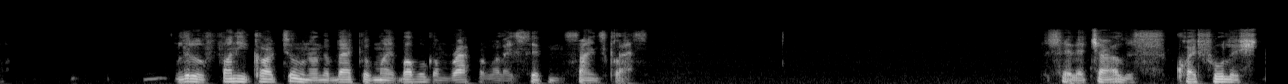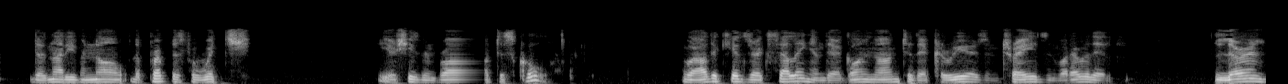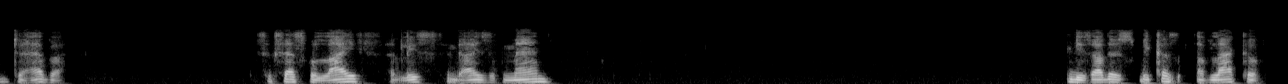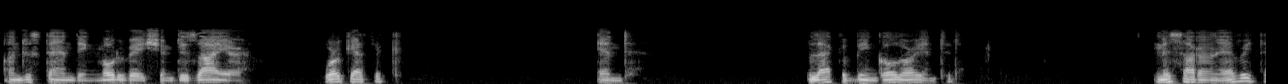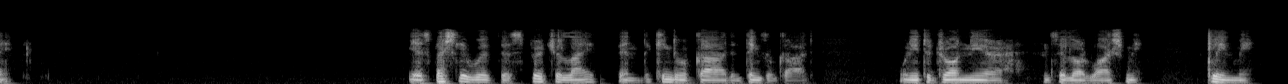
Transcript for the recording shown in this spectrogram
little funny cartoon on the back of my bubblegum wrapper while I sit in science class. Say that child is quite foolish, does not even know the purpose for which he or she's been brought to school where other kids are excelling and they're going on to their careers and trades and whatever they learn to have a successful life, at least in the eyes of man. These others, because of lack of understanding, motivation, desire, work ethic, and lack of being goal oriented, miss out on everything. Especially with the spiritual life and the kingdom of God and things of God. We need to draw near and say, Lord, wash me, clean me.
